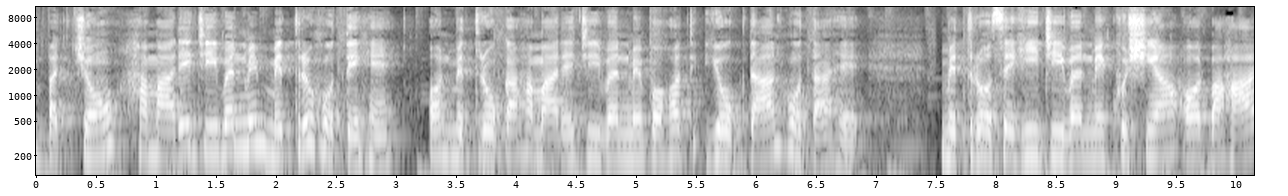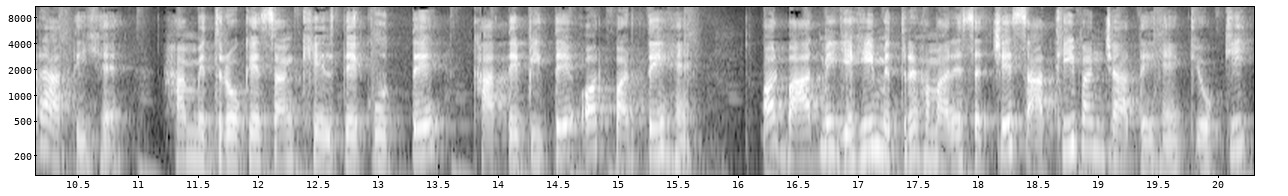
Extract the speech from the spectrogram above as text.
बच्चों, हमारे जीवन में मित्र होते हैं और मित्रों का हमारे जीवन में बहुत योगदान होता है। मित्रों से ही जीवन में खुशियाँ और बहार आती है। हम मित्रों के संग खेलते, कूदते, खाते, पीते और पढ़ते हैं। और बाद में यही मित्र हमारे सच्चे साथी बन जाते हैं, क्योंकि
